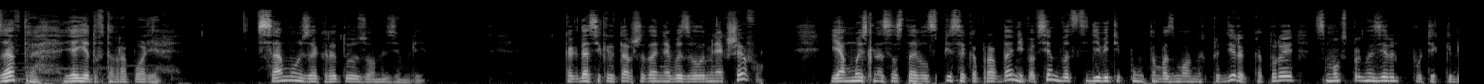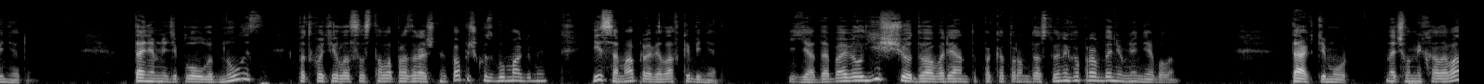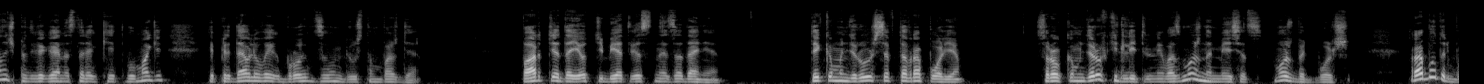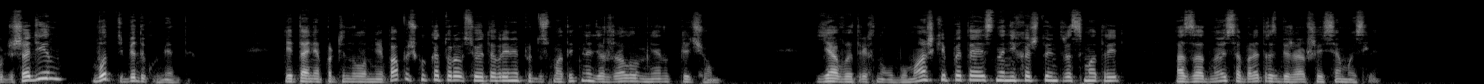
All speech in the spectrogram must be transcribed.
Завтра я еду в Таврополье, в самую закрытую зону Земли. Когда секретарша Таня вызвала меня к шефу, я мысленно составил список оправданий по всем 29 пунктам возможных придирок, которые смог спрогнозировать по пути к кабинету. Таня мне тепло улыбнулась, подхватила со стола прозрачную папочку с бумагами и сама провела в кабинет. Я добавил еще два варианта, по которым достойных оправданий у меня не было. Так, Тимур, начал Михаил Иванович, продвигая на столе какие-то бумаги и придавливая их бронзовым бюстом вождя. Партия дает тебе ответственное задание. Ты командируешься в Таврополье. Срок командировки длительный, возможно, месяц, может быть, больше. Работать будешь один, вот тебе документы. И Таня протянула мне папочку, которую все это время предусмотрительно держала у меня над плечом. Я вытряхнул бумажки, пытаясь на них хоть что-нибудь рассмотреть, а заодно и собрать разбежавшиеся мысли.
